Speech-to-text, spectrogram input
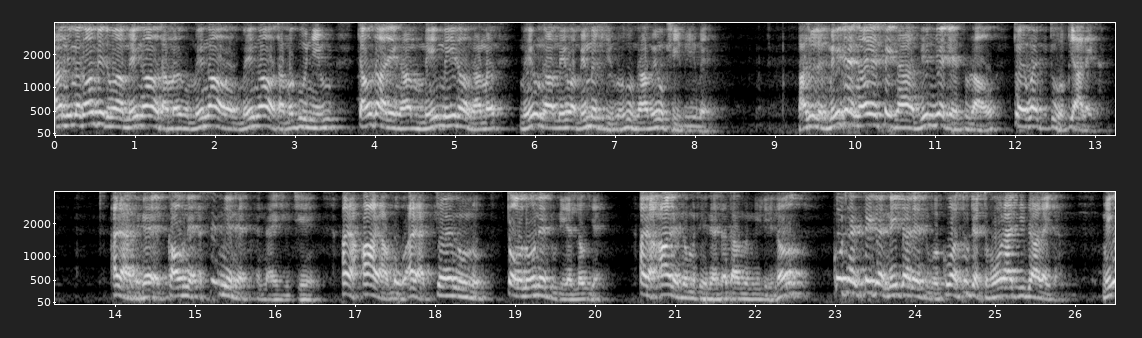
ါနေမကောင်းဖြစ်တော့မင်းငါ့ကိုဒါမှမင်းငါ့ကိုမင်းငါ့ကိုဒါမကူညီဘူးចောင်းစာတွေငါမင်းမေးတော့ငါမမင်းကငါမင်းကမင်းမဖြေဘူးအခုငါမင်းကိုဖြေပေးမယ်ဘာလို့လဲမင်းတဲ့ငါရဲ့စိတ်ထားမြင့်မြတ်တယ်ဆိုတာကိုတွေ့ဝဲပြီးသူ့ကိုပြလိုက်တာအဲ့ဒါတကယ်ကောင်းတဲ့အစ်စ်မြင့်တဲ့အနိုင်ယူခြင်းအဲ့ဒါအားရမဟုတ်အဲ့ဒါကျွမ်းလုံးလို့တော်လုံးတဲ့သူတွေရဲ့လုံးရဲ့ အဲ့ဒါအားရလို့မထင်တဲ့တတမမီလေနော်ကိုယ့်ထက်စိတ်တဲ့နေကြတဲ့သူကိုကိုကသူ့တဲ့သဘောထားကြီးပြလိုက်တာမင်းက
